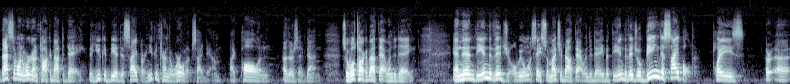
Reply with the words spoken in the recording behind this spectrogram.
that's the one we're going to talk about today. That you could be a discipler and you can turn the world upside down, like Paul and others have done. So we'll talk about that one today. And then the individual, we won't say so much about that one today, but the individual being discipled plays a,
